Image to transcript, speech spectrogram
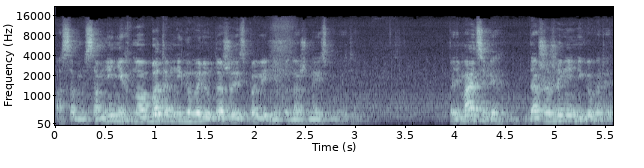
о сом- сомнениях, но об этом не говорил даже исповеднику, даже на исповеди. Понимаете ли? Даже жене не говорил.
